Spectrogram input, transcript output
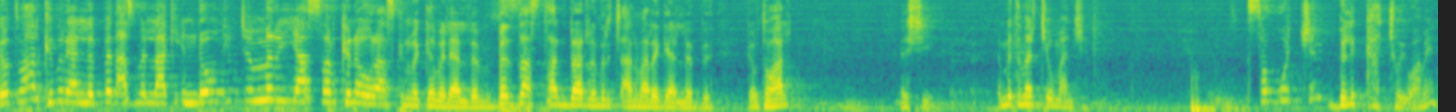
ገብቶሃል። ክብር ያለበት አስመላኪ እንደውም ጭምር እያሰብክ ነው ራስክን መቀበል ያለብህ። በዛ ስታንዳርድ ምርጫን ማድረግ ያለብህ ገብቶሃል። እሺ የምትመርጪውም አንቺ ሰዎችን በልካቸው ይዋሜን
